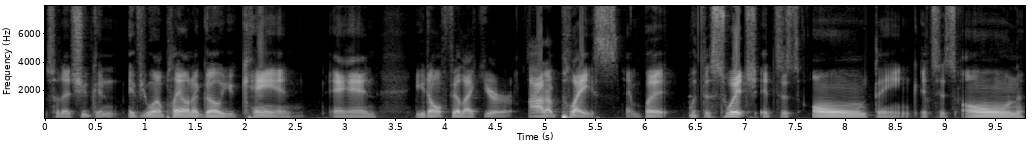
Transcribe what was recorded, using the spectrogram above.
so that you can if you want to play on a go you can and you don't feel like you're out of place. But with the Switch, it's its own thing. It's its own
